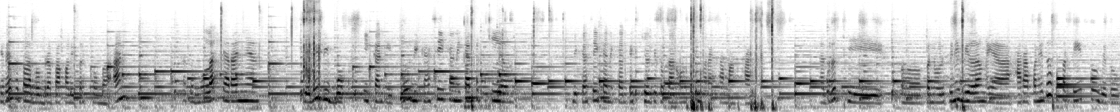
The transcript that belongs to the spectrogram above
akhirnya setelah beberapa kali percobaan ketemulah caranya. Jadi di box ikan itu dikasih ikan-ikan kecil. Dikasih ikan-ikan kecil gitu kan untuk mereka makan. Nah terus si uh, penulis ini bilang ya harapan itu seperti itu gitu.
